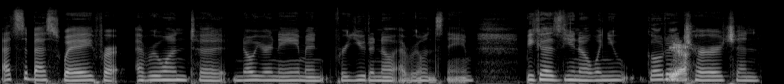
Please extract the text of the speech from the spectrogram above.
That's the best way for everyone to know your name and for you to know everyone's name. Because you know when you go to yeah. a church and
